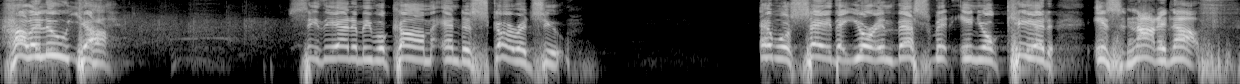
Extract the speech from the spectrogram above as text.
Hallelujah. See, the enemy will come and discourage you and will say that your investment in your kid is not enough.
